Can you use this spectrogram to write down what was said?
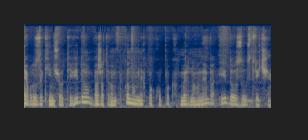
Я буду закінчувати відео. Бажати вам економних покупок, мирного неба і до зустрічі!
